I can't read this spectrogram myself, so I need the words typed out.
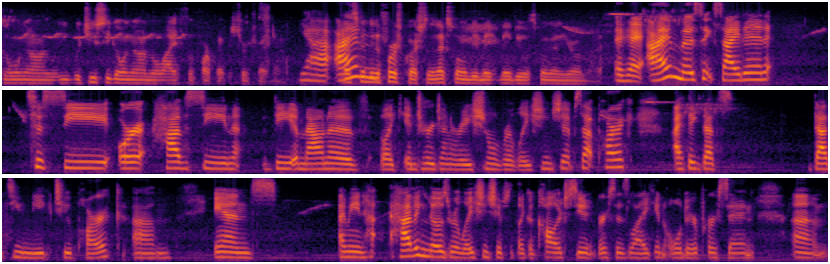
going on? What you see going on in the life of Park Baptist Church right now? yeah, That's I'm going to be the first question. The next one will be may- maybe what's going on in your own life. Okay, I'm most excited to see or have seen the amount of like intergenerational relationships at Park. I think that's that's unique to Park, um, and I mean having those relationships with like a college student versus like an older person um,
